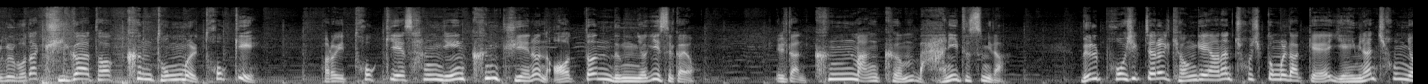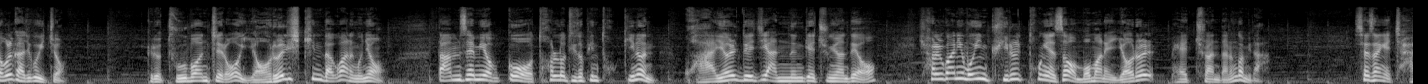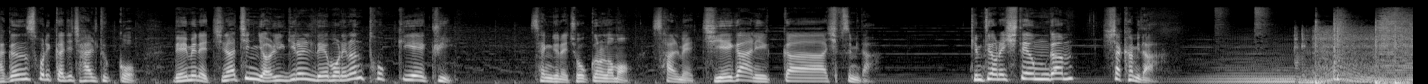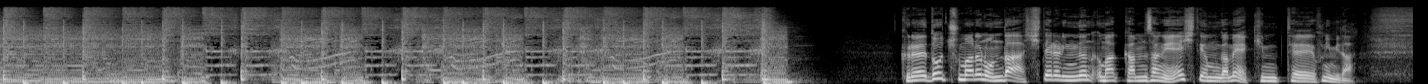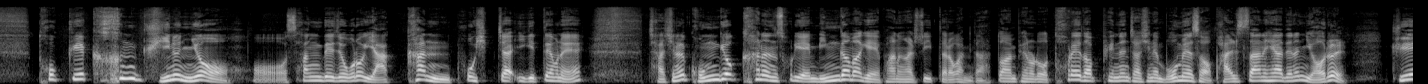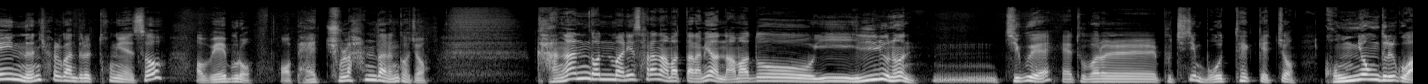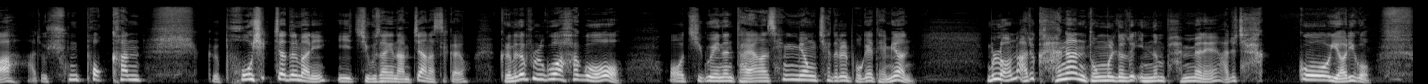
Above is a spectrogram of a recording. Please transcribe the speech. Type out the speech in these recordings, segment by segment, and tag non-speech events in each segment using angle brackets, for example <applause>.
얼굴보다 귀가 더 큰 동물 토끼. 바로 이 토끼의 상징인 큰 귀에는 어떤 능력이 있을까요? 일단 큰 만큼 많이 듣습니다. 늘 포식자를 경계하는 초식동물답게 예민한 청력을 가지고 있죠. 그리고 두 번째로 열을 식힌다고 하는군요. 땀샘이 없고 털로 뒤덮인 토끼는 과열되지 않는 게 중요한데요. 혈관이 모인 귀를 통해서 몸 안에 열을 배출한다는 겁니다. 세상에 작은 소리까지 잘 듣고 내면에 지나친 열기를 내보내는 토끼의 귀. 생존의 조건을 넘어 삶의 지혜가 아닐까 싶습니다. 김태원의 시대음감 시작합니다. 그래도 주말은 온다. 시대를 읽는 음악 감상의 시대음감의 김태훈입니다. 토끼의 큰 귀는요, 어, 상대적으로 약한 포식자이기 때문에 자신을 공격하는 소리에 민감하게 반응할 수 있다고 합니다. 또 한편으로 털에 덮여 있는 자신의 몸에서 발산해야 되는 열을 귀에 있는 혈관들을 통해서 어, 외부로 어, 배출한다는 거죠. 강한 것만이 살아남았다라면 아마도 이 인류는 음, 지구에 두 발을 붙이지 못했겠죠. 공룡들과 아주 흉폭한 그 포식자들만이 이 지구상에 남지 않았을까요? 그럼에도 불구하고 어, 지구에 있는 다양한 생명체들을 보게 되면 물론 아주 강한 동물들도 있는 반면에 아주 작고 여리고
